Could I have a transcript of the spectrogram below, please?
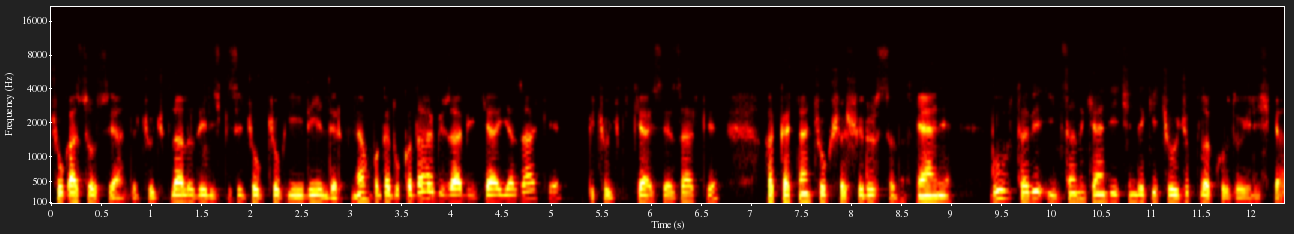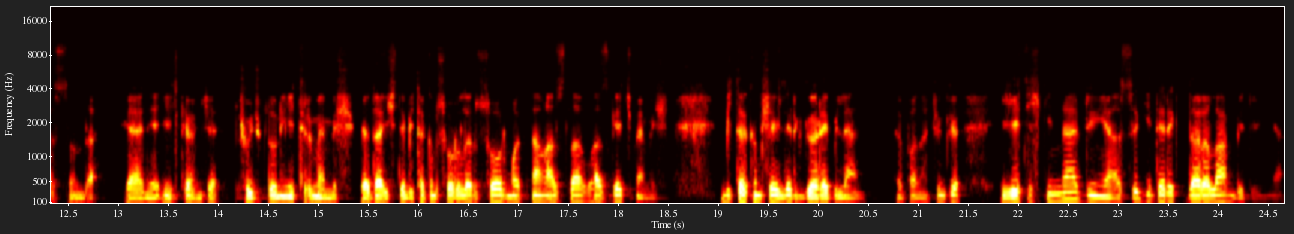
çok asosyaldir, çocuklarla da ilişkisi çok çok iyi değildir falan. Fakat o kadar güzel bir hikaye yazar ki, bir çocuk hikayesi yazar ki, hakikaten çok şaşırırsınız. Yani bu tabii insanın kendi içindeki çocukla kurduğu ilişki aslında. Yani ilk önce çocukluğunu yitirmemiş ya da işte bir takım soruları sormaktan asla vazgeçmemiş. Bir takım şeyleri görebilen falan. Çünkü yetişkinler dünyası giderek daralan bir dünya.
